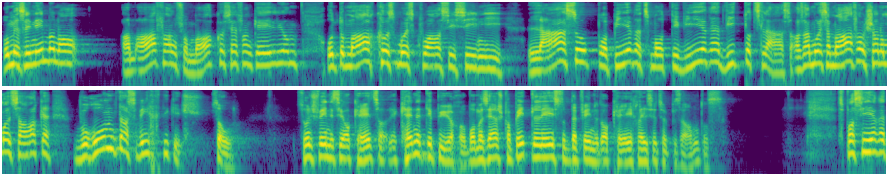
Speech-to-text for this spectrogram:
Und wir sind immer noch am Anfang vom Markus-Evangelium. Und der Markus muss quasi seine Leser probieren zu motivieren, weiterzulesen. Also er muss am Anfang schon einmal sagen, warum das wichtig ist. So. Sonst finden sie, okay, jetzt, ihr kennt die Bücher, wo man das erste Kapitel liest und dann findet, okay, ich lese jetzt etwas anderes. Es passieren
